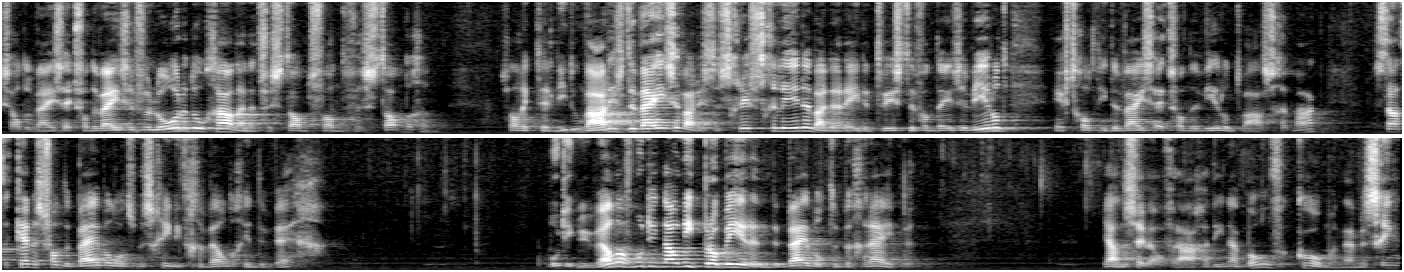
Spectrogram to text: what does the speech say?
Ik zal de wijsheid van de wijze verloren doen gaan en het verstand van de verstandigen zal ik het niet doen. Waar is de wijze? Waar is de schriftgeleerde? Waar de reden twisten van deze wereld? Heeft God niet de wijsheid van de wereld dwaas gemaakt? Staat de kennis van de Bijbel ons misschien niet geweldig in de weg? Moet ik nu wel of moet ik nou niet proberen de Bijbel te begrijpen? Ja, dat zijn wel vragen die naar boven komen. En misschien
